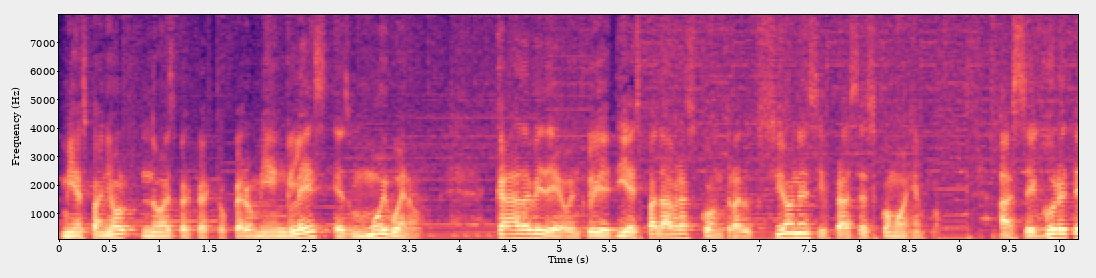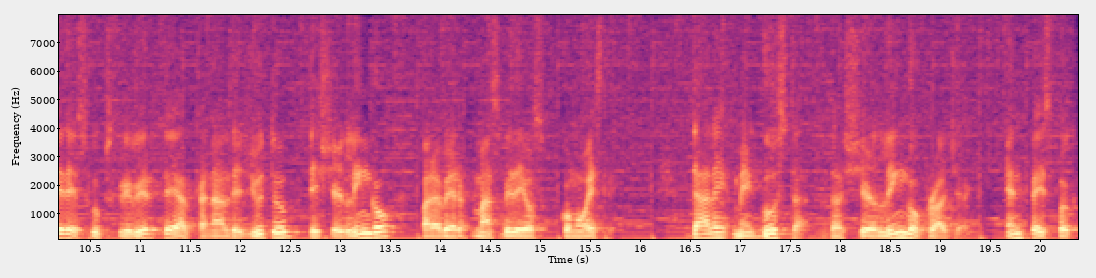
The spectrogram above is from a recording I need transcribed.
Mi español no es perfecto, pero mi inglés es muy bueno. Cada video incluye 10 palabras con traducciones y frases como ejemplo. Asegúrate de suscribirte al canal de YouTube de Sherlingo para ver más videos como este dale me gusta The Sherlingo Project en Facebook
